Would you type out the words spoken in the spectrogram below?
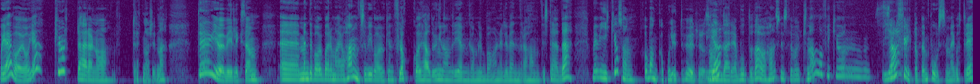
Og jeg var jo ja, kult, det her er nå 13 år siden. Da det gjør vi, liksom. Eh, men det var jo bare meg og han, så vi var jo ikke en flokk. Og jeg hadde jo ingen andre jevngamle barn eller venner av han til stede. Men vi gikk jo sånn og banka på litt dører og sånn ja. der jeg bodde, da. Og han syntes det var knall, og fikk jo en, fikk ja. fylt opp en pose med godteri.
